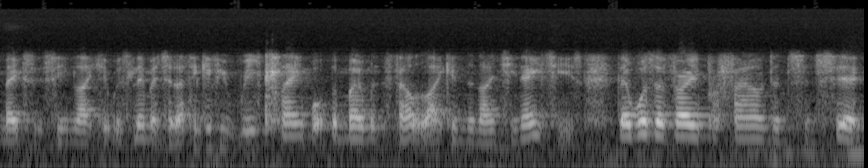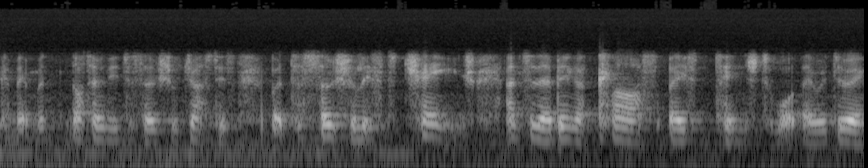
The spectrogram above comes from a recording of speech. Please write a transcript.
makes it seem like it was limited. I think if you reclaim what the moment felt like in the 1980s, there was a very profound and sincere commitment not only to social justice, but to socialist change and to there being a class-based tinge to what they were doing.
